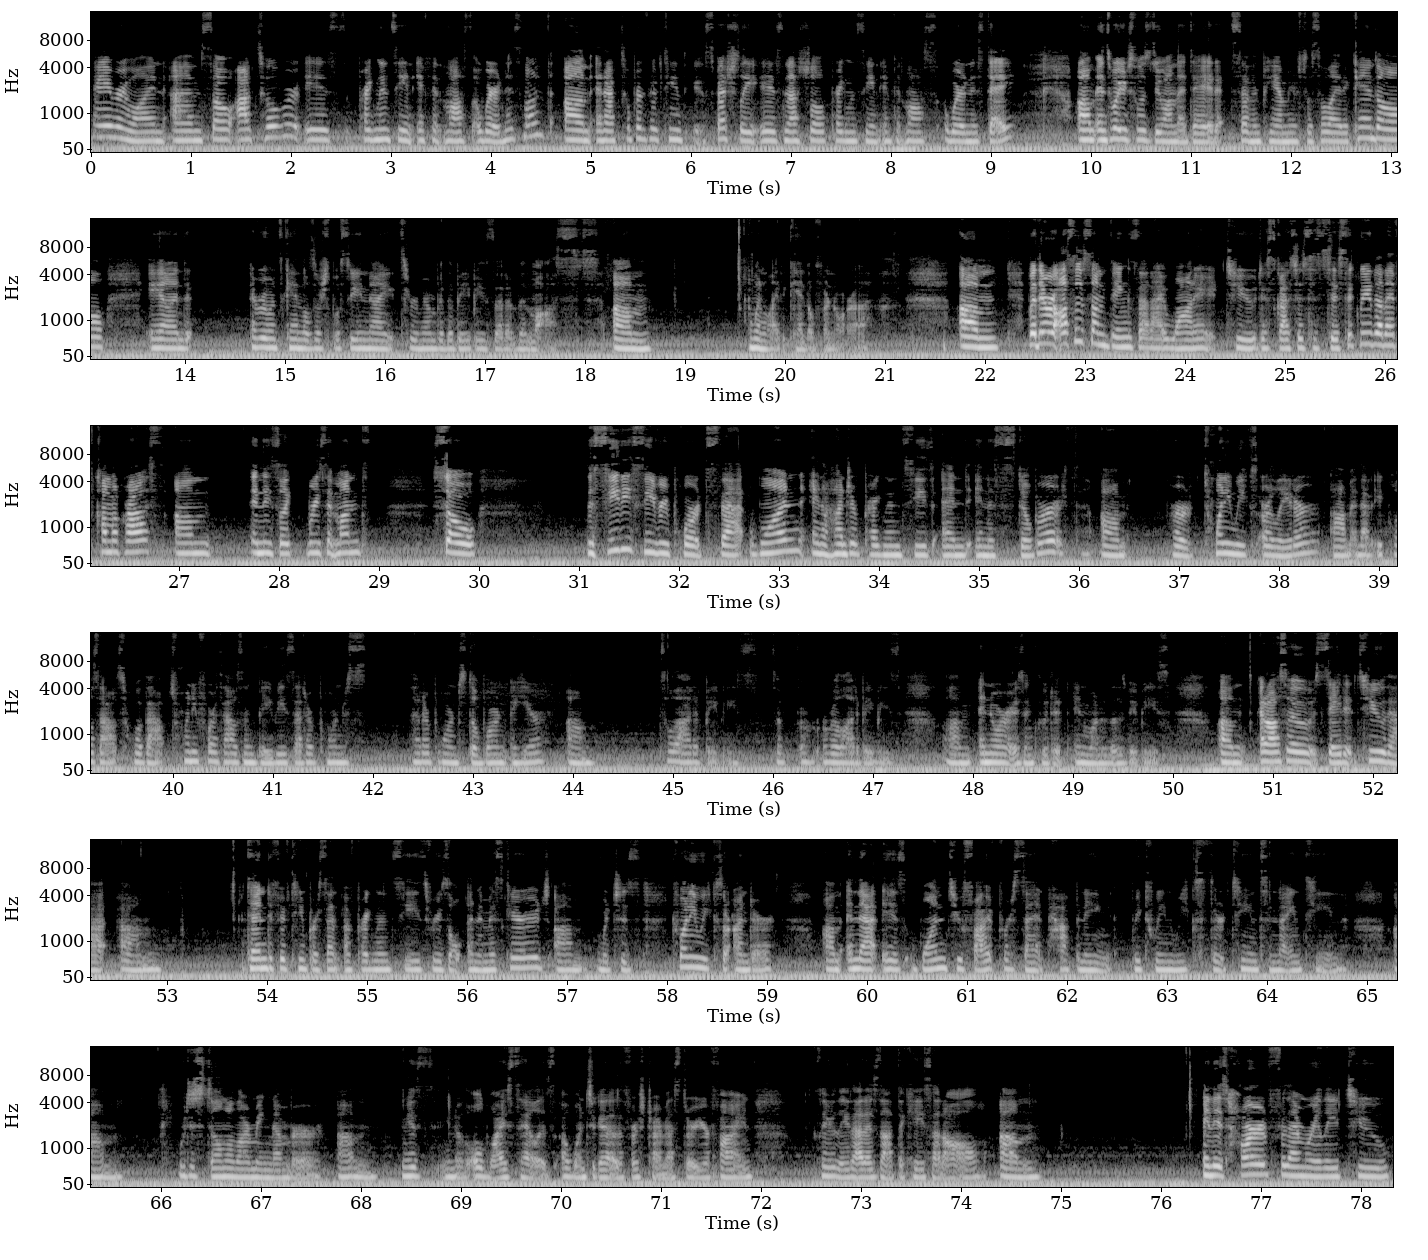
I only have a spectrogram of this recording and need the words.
Hey everyone, um, so October is Pregnancy and Infant Loss Awareness Month, um, and October 15th especially is National Pregnancy and Infant Loss Awareness Day. Um, and so what you're supposed to do on that day at 7 p.m. you're supposed to light a candle, and everyone's candles are supposed to unite to remember the babies that have been lost. Um, I'm gonna light a candle for Nora. Um, but there are also some things that I wanted to discuss statistically that I've come across um, in these like recent months so the CDC reports that one in a hundred pregnancies end in a stillbirth um, for 20 weeks or later, um, and that equals out to about 24,000 babies that are born that are born stillborn a year. Um, it's a lot of babies. It's a, a, lot of babies. Um, and Nora is included in one of those babies. Um, it also stated too that um, 10 to 15% of pregnancies result in a miscarriage, um, which is 20 weeks or under. Um, and that is 1 to 5% happening between weeks 13 to 19, um, which is still an alarming number. Um, because, you know, the old wise tale is, oh, once you get out of the first trimester, you're fine. Clearly, that is not the case at all. Um, and it's hard for them really to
